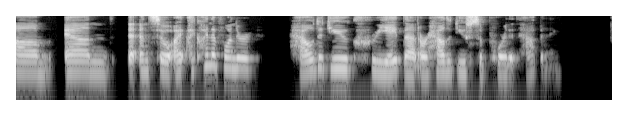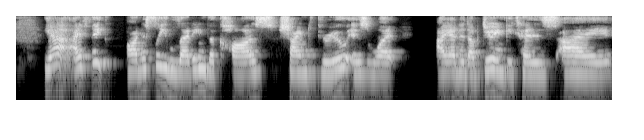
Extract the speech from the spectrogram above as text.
Um, and and so I, I kind of wonder how did you create that or how did you support it happening? Yeah, I think honestly letting the cause shine through is what I ended up doing because I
